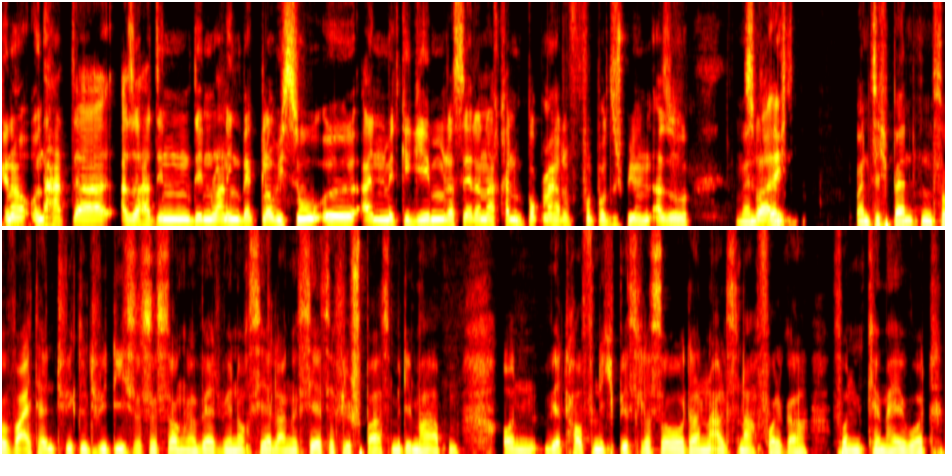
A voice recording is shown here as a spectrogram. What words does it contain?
Genau, und hat da, also hat den, den Running Back, glaube ich, so äh, einen mitgegeben, dass er danach keinen Bock mehr hatte, Football zu spielen. Also, es war echt wenn sich Benton so weiterentwickelt wie diese Saison, dann werden wir noch sehr lange sehr, sehr viel Spaß mit ihm haben und wird hoffentlich ein bisschen so dann als Nachfolger von Cam Hayward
